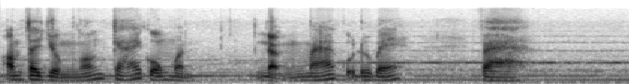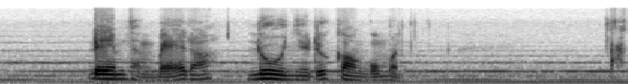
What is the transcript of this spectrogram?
Ông ta dùng ngón cái của mình nận má của đứa bé và đem thằng bé đó nuôi như đứa con của mình. Đặt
